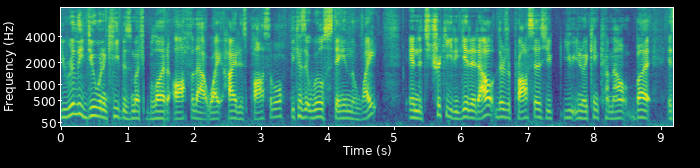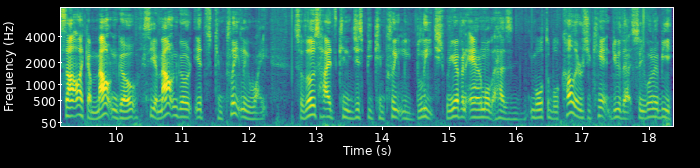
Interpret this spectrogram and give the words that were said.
you really do want to keep as much blood off of that white hide as possible because it will stain the white and it's tricky to get it out. There's a process, you, you, you know, it can come out, but it's not like a mountain goat. See, a mountain goat, it's completely white. So those hides can just be completely bleached. When you have an animal that has multiple colors, you can't do that. So you wanna be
